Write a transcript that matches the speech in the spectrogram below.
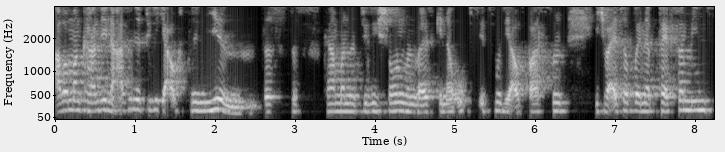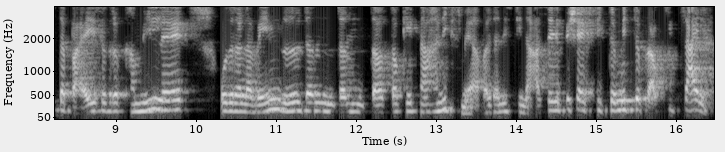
Aber man kann die Nase natürlich auch trainieren. Das, das kann man natürlich schon. Man weiß genau, ups, jetzt muss ich aufpassen. Ich weiß auch, wenn ein Pfefferminz dabei ist oder eine Kamille oder ein Lavendel, dann, dann da, da geht nachher nichts mehr, weil dann ist die Nase beschäftigt damit, da braucht sie Zeit,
